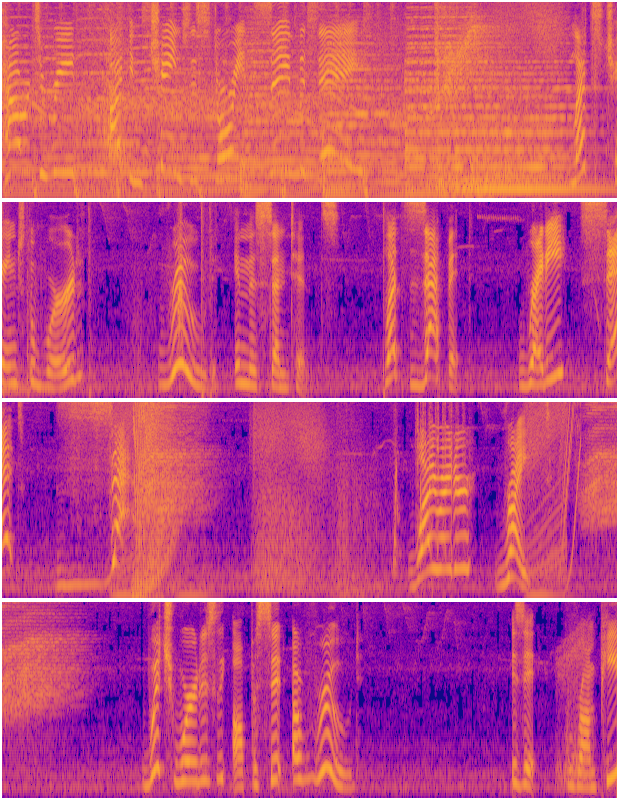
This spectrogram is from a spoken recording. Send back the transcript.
power to read, I can change this story and save the day. Let's change the word rude in this sentence. Let's zap it. Ready, set, zap! Why writer, right. Which word is the opposite of rude? Is it grumpy,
